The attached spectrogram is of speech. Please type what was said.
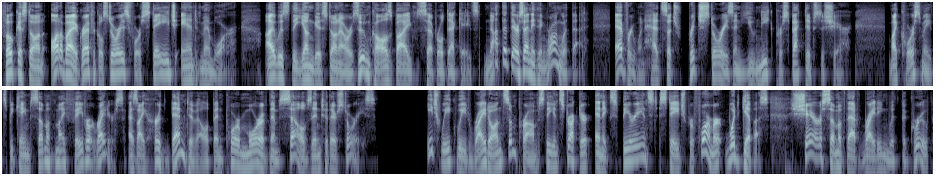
focused on autobiographical stories for stage and memoir. I was the youngest on our Zoom calls by several decades. Not that there's anything wrong with that. Everyone had such rich stories and unique perspectives to share. My course mates became some of my favorite writers as I heard them develop and pour more of themselves into their stories. Each week, we'd write on some prompts the instructor, an experienced stage performer, would give us, share some of that writing with the group,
